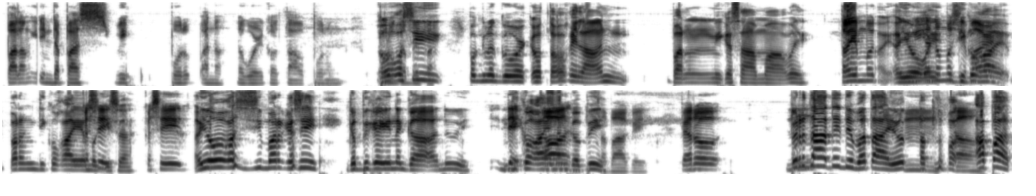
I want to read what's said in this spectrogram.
Parang in the past week puro ano, nag-workout na ako puro Oo, kasi pag nag-workout ako, kailangan parang may kasama ako eh. pa. Try mo, Ay, ayoko, ano mo di si ko Mar. kaya, parang di ko kaya Kasi- mag-isa. Kasi Ayoko kasi si Mar kasi gabi kayo nag-ano eh. Hindi ko kaya ah, ng gabi. Sa bagay. Pero Pero nung- dati, di ba tayo? Mm, tatlo pa. oo. Apat.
